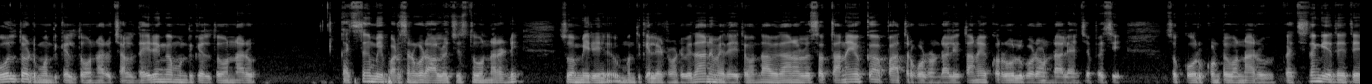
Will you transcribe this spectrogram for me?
గోల్ తోటి ముందుకెళ్తూ ఉన్నారు. చాలా ధైర్యంగా ముందుకెళ్తూ ఉన్నారు. ఖచ్చితంగా మీ పర్సన్ కూడా ఆలోచిస్తూ ఉన్నారండి. సో మీరు ముందుకెళ్ళేటువంటి విధానం ఏదైతే ఉందో ఆ విధానంలో సో తన యొక్క పాత్ర కూడా ఉండాలి తన యొక్క రోల్ కూడా ఉండాలి అని చెప్పేసి సో కోరుకుంటూ ఉన్నారు. ఖచ్చితంగా ఏదైతే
